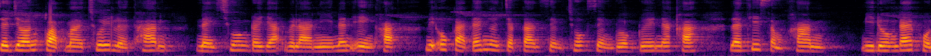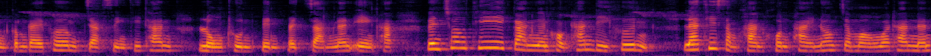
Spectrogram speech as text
จะย้อนกลับมาช่วยเหลือท่าน ในช่วงระยะเวลานี้นั่นเองค่ะ มีโอกาสได้เงินจากการเสี่ยงโชคเสี่ยงดวงด้วยนะคะ และที่สำคัญมีดวงได้ผลกำไรเพิ่มจากสิ่งที่ท่านลงทุนเป็นประจำนั่นเองค่ะ เป็นช่วงที่การเงินของท่านดีขึ้น และที่สำคัญคนภายนอกจะมองว่าท่านนั้น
